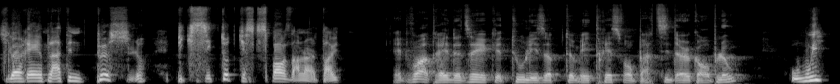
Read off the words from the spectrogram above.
qui leur a implanté une puce, là, puis qui sait tout qu'est-ce qui se passe dans leur tête. Êtes-vous en train de dire que tous les optométristes font partie d'un complot? Oui.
